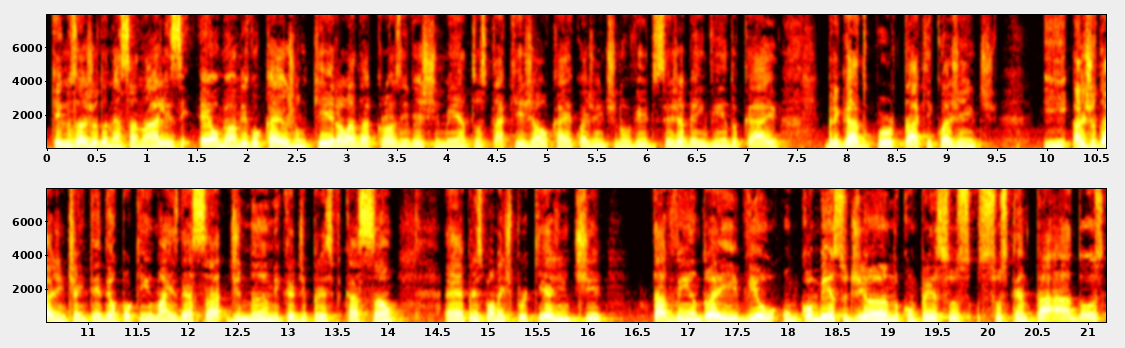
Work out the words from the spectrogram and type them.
Quem nos ajuda nessa análise é o meu amigo Caio Junqueira, lá da Cross Investimentos. Está aqui já o Caio com a gente no vídeo. Seja bem-vindo, Caio. Obrigado por estar tá aqui com a gente e ajudar a gente a entender um pouquinho mais dessa dinâmica de precificação, é, principalmente porque a gente está vendo aí, viu, um começo de ano com preços sustentados,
